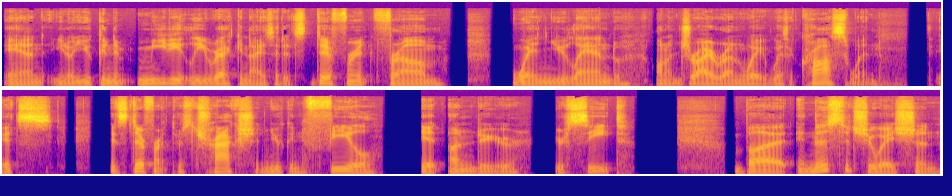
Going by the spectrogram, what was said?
And you know, you can immediately recognize that it's different from when you land on a dry runway with a crosswind. it's it's different. There's traction. You can feel it under your your seat. But in this situation,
